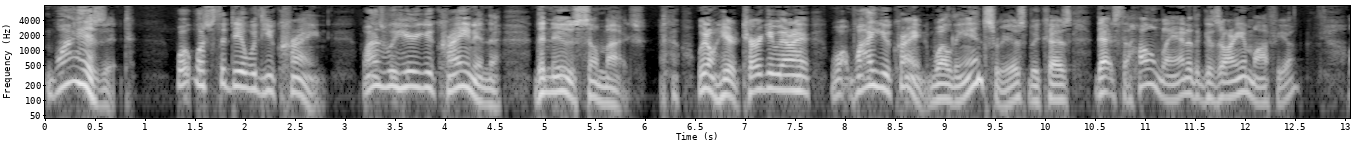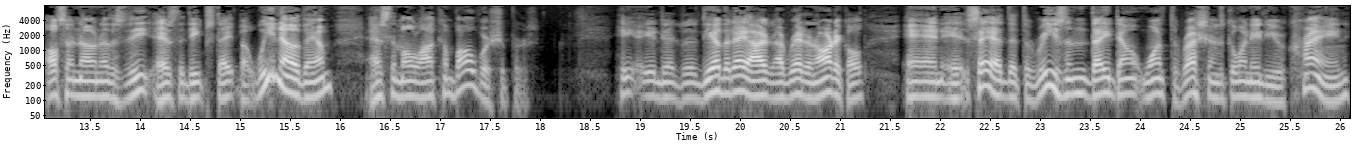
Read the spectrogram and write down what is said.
Why is it? What, what's the deal with Ukraine? Why do we hear Ukraine in the, the news so much? We don't hear Turkey. We don't hear, why Ukraine? Well, the answer is because that's the homeland of the Khazarian Mafia, also known as the, as the Deep State, but we know them as the Moloch and Baal worshippers. He, the other day I, I read an article and it said that the reason they don't want the Russians going into Ukraine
